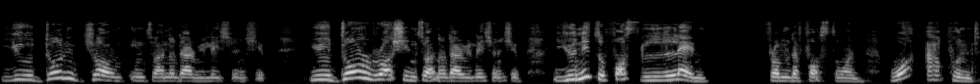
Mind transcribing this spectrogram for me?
you don't jump into another relationship. You don't rush into another relationship. You need to first learn from the first one. What happened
